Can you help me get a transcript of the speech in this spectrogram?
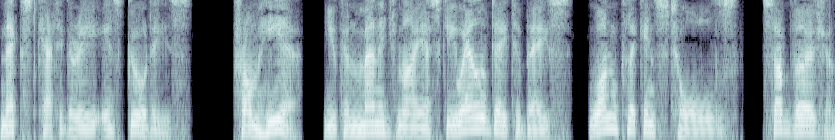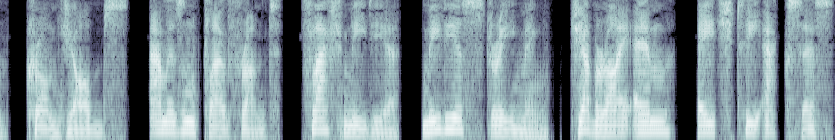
Next category is goodies. From here, you can manage MySQL database, one-click installs, Subversion, cron jobs, Amazon CloudFront, Flash Media, Media Streaming, Jabber IM, HT Access,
